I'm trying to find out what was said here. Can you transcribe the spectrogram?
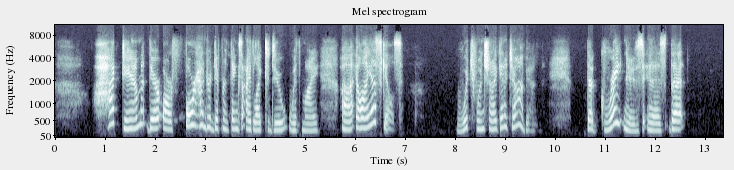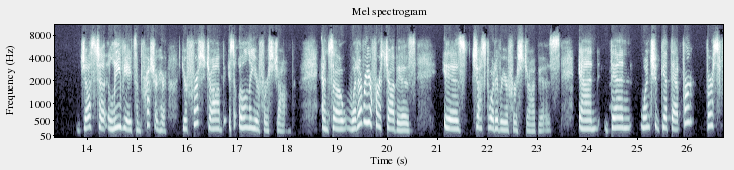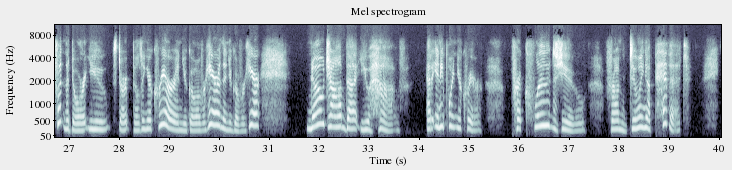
hot damn, there are 400 different things I'd like to do with my uh, LIS skills. Which one should I get a job in? The great news is that just to alleviate some pressure here, your first job is only your first job. And so, whatever your first job is, is just whatever your first job is. And then once you get that first foot in the door, you start building your career and you go over here and then you go over here. No job that you have at any point in your career precludes you from doing a pivot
